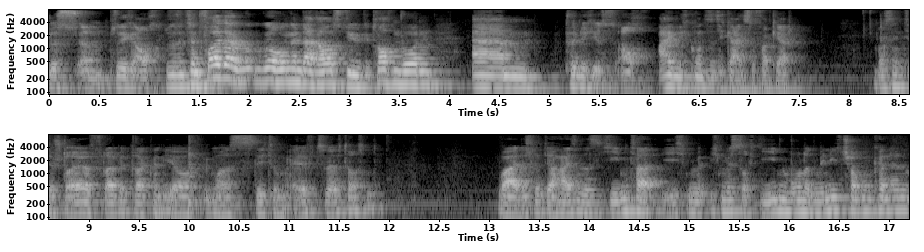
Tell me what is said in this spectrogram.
das ähm, sehe ich auch. Das sind Folgerungen daraus, die getroffen wurden. Ähm, Finde ich ist auch eigentlich grundsätzlich gar nicht so verkehrt. Was nicht der Steuerfreibetrag, wenn ihr auf irgendwas Richtung 11, 12.000? Weil das wird ja heißen, dass ich jeden Tag, ich, ich müsste doch jeden Monat Mini jobben können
